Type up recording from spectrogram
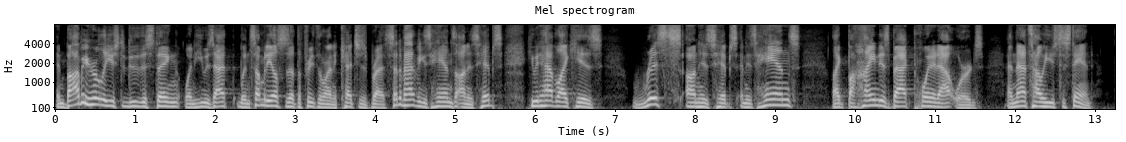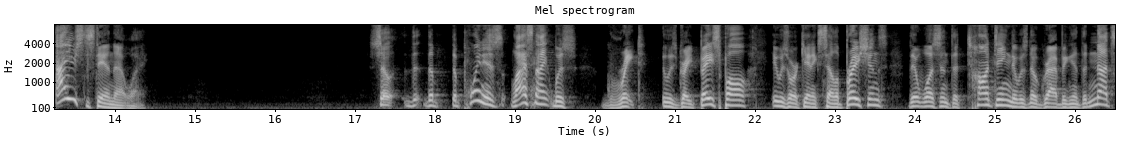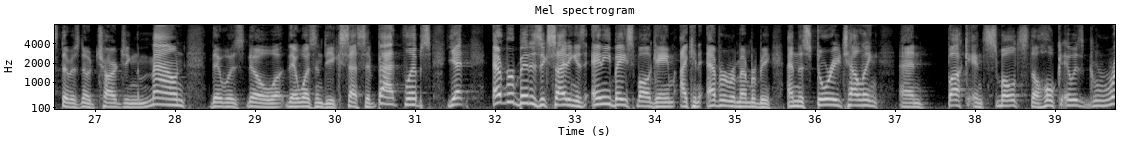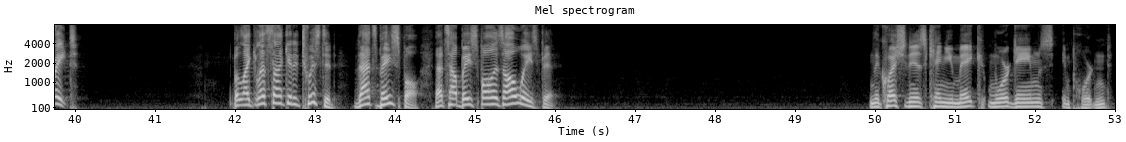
And Bobby Hurley used to do this thing when he was at when somebody else was at the free throw line to catch his breath. Instead of having his hands on his hips, he would have like his wrists on his hips and his hands like behind his back pointed outwards, and that's how he used to stand. I used to stand that way. So the the, the point is last night was great. It was great baseball. It was organic celebrations. There wasn't the taunting. There was no grabbing at the nuts. There was no charging the mound. There was no. Uh, there wasn't the excessive bat flips. Yet, every bit as exciting as any baseball game I can ever remember being. And the storytelling and Buck and Smoltz, the whole. It was great. But like, let's not get it twisted. That's baseball. That's how baseball has always been. And the question is can you make more games important?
